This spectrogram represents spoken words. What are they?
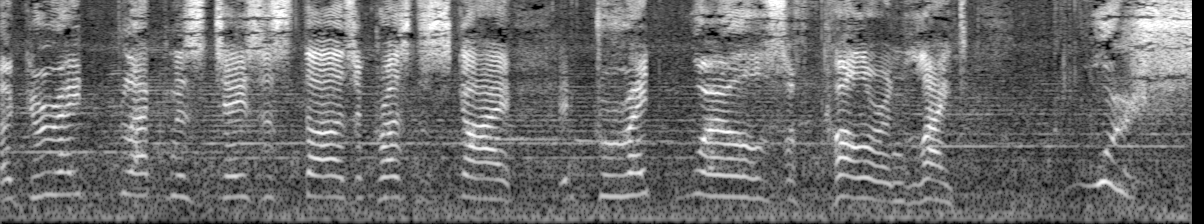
a great blackness chases stars across the sky in great whirls of color and light. Whoosh!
